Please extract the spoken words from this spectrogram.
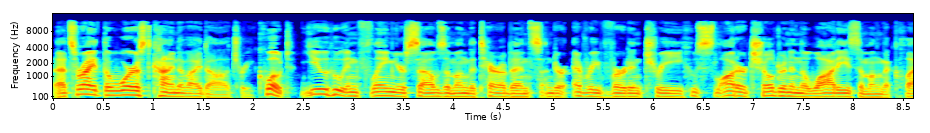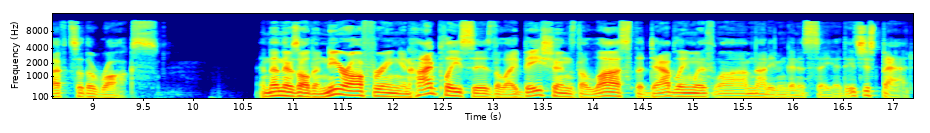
That's right, the worst kind of idolatry. Quote, You who inflame yourselves among the terebinths under every verdant tree, who slaughter children in the wadis among the clefts of the rocks. And then there's all the near offering in high places, the libations, the lust, the dabbling with, well, I'm not even going to say it. It's just bad.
